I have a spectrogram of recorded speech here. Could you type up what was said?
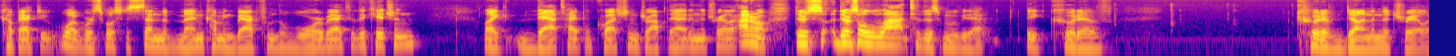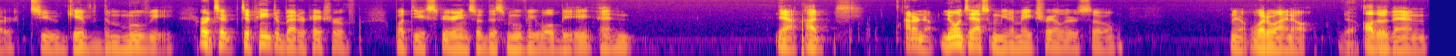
cut back to what we're supposed to send the men coming back from the war back to the kitchen, like that type of question. Drop that in the trailer. I don't know. There's there's a lot to this movie that they could have could have done in the trailer to give the movie or to to paint a better picture of what the experience of this movie will be. And yeah, I I don't know. No one's asking me to make trailers, so you know what do I know? Yeah. Other than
